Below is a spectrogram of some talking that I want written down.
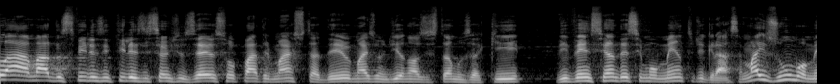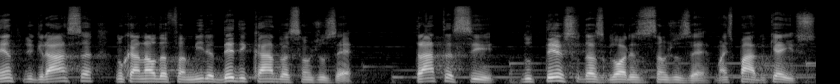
Olá, amados filhos e filhas de São José, eu sou o Padre Márcio Tadeu mais um dia nós estamos aqui vivenciando esse momento de graça, mais um momento de graça no canal da família dedicado a São José. Trata-se do terço das glórias de São José. Mas, Padre, o que é isso?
